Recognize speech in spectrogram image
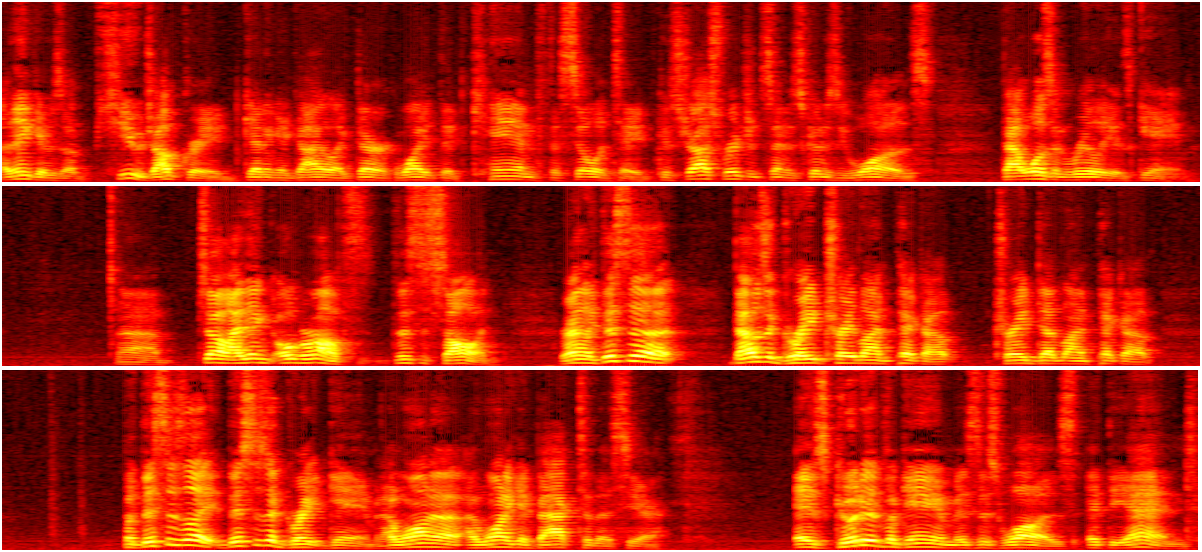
I think it was a huge upgrade getting a guy like Derrick White that can facilitate. Because Josh Richardson, as good as he was, that wasn't really his game. Um, so I think overall, this is solid, right? Like this is a that was a great trade line pickup, trade deadline pickup. But this is like this is a great game, and I wanna I wanna get back to this here. As good of a game as this was at the end,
